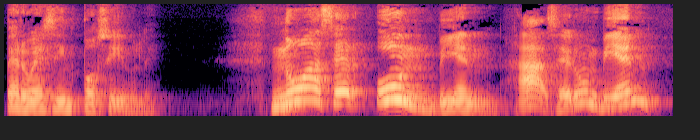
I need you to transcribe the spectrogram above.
pero es imposible. No hacer un bien, ah, hacer un bien.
